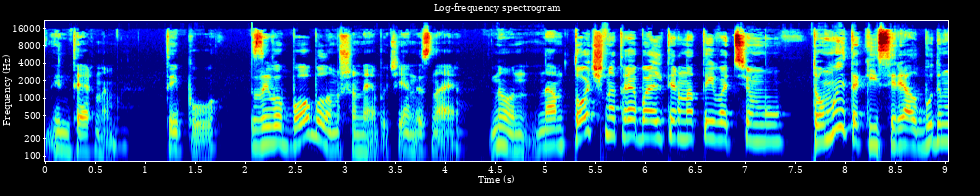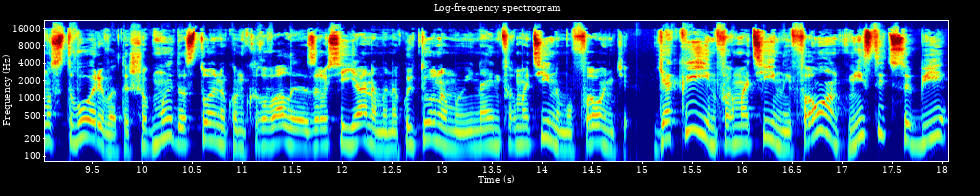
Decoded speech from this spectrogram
інтернам? Типу, з Івобоболом що-небудь, я не знаю. Ну, нам точно треба альтернатива цьому. То ми такий серіал будемо створювати, щоб ми достойно конкурували з росіянами на культурному і на інформаційному фронті. Який інформаційний фронт містить собі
